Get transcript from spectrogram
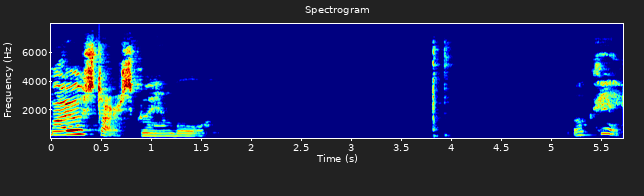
Mario Star Scramble. Okay.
